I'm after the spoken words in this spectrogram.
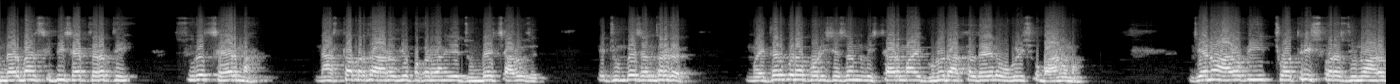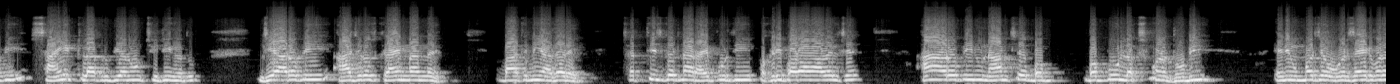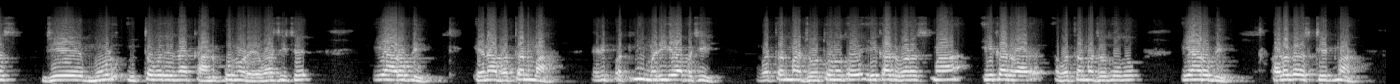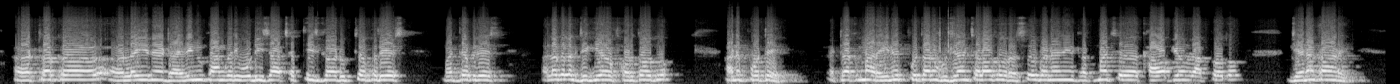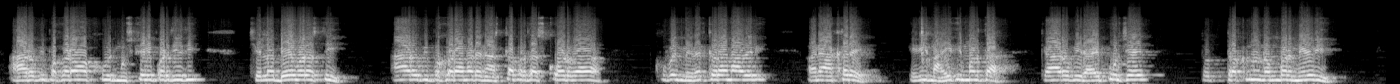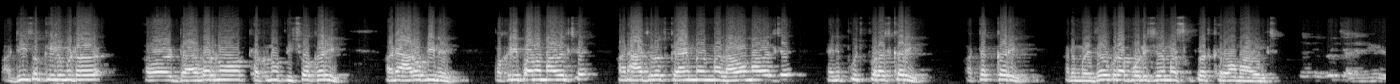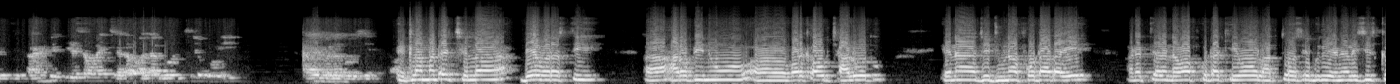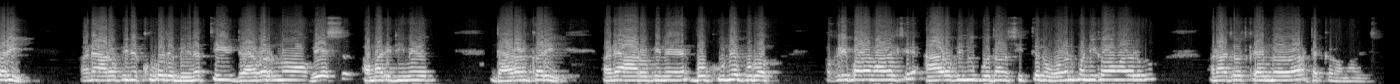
મહેરબાન સીપી સાહેબ તરફથી સુરત શહેરમાં નાસ્તા કરતા આરોપીઓ પકડવાની જે ઝુંબેશ ચાલુ છે, એ ઝુંબેશ અંતર્ગત મૈધરપુરા પોલીસ સ્ટેશન વિસ્તારમાં એક ગુનો દાખલ થયેલો ઓગણીસો બાણુંમાં. જેનો આરોપી ચોત્રીસ વર્ષ જૂનો આરોપી સાહીઠ લાખ રૂપિયાનું ચીટિંગ હતું. જે આરોપી આજરોજ ક્રાઇમ બ્રાન્ચને બાતમી આધારે છત્તીસગઢના રાયપુરથી પકડી પાડવામાં આવેલ છે. આ આરોપીનું નામ છે બબ- બબ્બુ લક્ષ્મણ ધોબી. એની ઉંમર છે ઓગણસાઠ વર્ષ. જે મૂળ ઉત્તર પ્રદેશના કાનપુરનો રહેવાસી છે. એ આરોપી એના વતનમાં એની પત્ની મરી ગયા પછી વતનમાં જોતો નહોતો. એકાદ વર્ષમાં, એકાદ વાર વતનમાં જતો હતો. એ આરોપી અલગ અલગ સ્ટેટમાં ટ્રક લઈને ડ્રાઇવિંગનું કામ કરી ઓડિશા, છત્તીસગઢ ઉત્તર પ્રદેશ મધ્યપ્રદેશ અલગ અલગ જગ્યાએ ફરતો હતો. અને પોતે ટ્રકમાં રહીને જ પોતાનું ગુજરાન ચલાવતો, રસોઈ બનાવીને ટ્રકમાં જ ખાવા પીવાનું રાખતો હતો. જેના કારણે આરોપી પકડવામાં ખૂબ જ મુશ્કેલી પડતી હતી. છેલ્લા બે વર્ષથી આ આરોપી પકડવા માટે નાસ્તા પડતા સ્કોડ ખૂબ જ મહેનત કરવામાં આવેલી અને આખરે એવી માહિતી મળતા કે આરોપી રાયપુર છે. તો ટ્રકનો નંબર મેળવી અઢીસો કિલોમીટર ડ્રાઈવરનો ટ્રકનો પીછો કરી અને આરોપીને પકડી પાડવામાં આવેલ છે અને આજ રોજ ક્રાઇમ બ્રાન્ચમાં લાવવામાં આવેલ છે. એની પૂછપરછ કરી, અટક કરી અને મૈધવપુરા પોલીસ સ્ટેશનમાં સુપ્રત કરવામાં આવેલ છે. એટલા માટે છેલ્લા બે વર્ષથી આરોપીનું વર્કઆઉટ ચાલુ હતું. એના જે જૂના ફોટા હતા એ, અને અત્યારે નવા ફોટા કેવો લાગતો હશે બધું એનાલિસિસ કરી અને આરોપીને ખૂબ જ મહેનતથી ડ્રાઈવરનો વેશ અમારી ટીમે ધારણ કરી અને આ આરોપીને બહુ કુનેપૂર્વક પકડી પાડવામાં આવેલ છે. આ આરોપીનું પોતાનું સિત્તેરનું વોરંટ પણ નીકળવામાં આવેલું હતું અને આજે રોજ દ્વારા અટક કરવામાં આવેલ છે.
